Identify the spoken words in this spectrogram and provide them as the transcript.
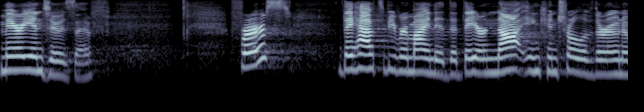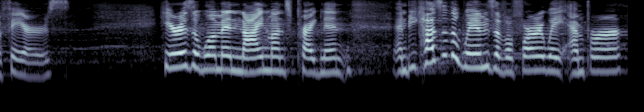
Mary and Joseph. First, they have to be reminded that they are not in control of their own affairs. Here is a woman nine months pregnant, and because of the whims of a faraway emperor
